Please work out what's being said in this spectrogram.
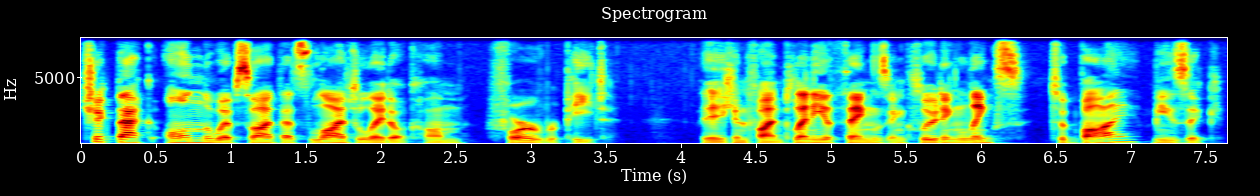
check back on the website, that's livedelay.com, for a repeat. There you can find plenty of things, including links to buy music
